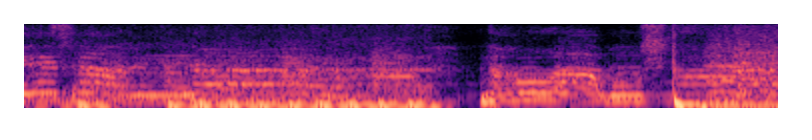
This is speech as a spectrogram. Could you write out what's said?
it's not enough. No, I won't stop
